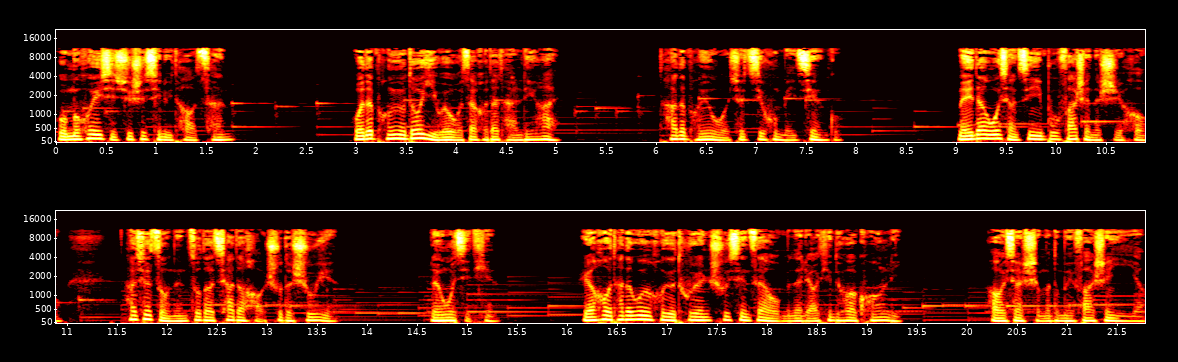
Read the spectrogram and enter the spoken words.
我们会一起去吃情侣套餐。我的朋友都以为我在和他谈恋爱，他的朋友我却几乎没见过。每当我想进一步发展的时候，他却总能做到恰到好处的疏远，冷我几天。然后他的问候又突然出现在我们的聊天对话框里，好像什么都没发生一样。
